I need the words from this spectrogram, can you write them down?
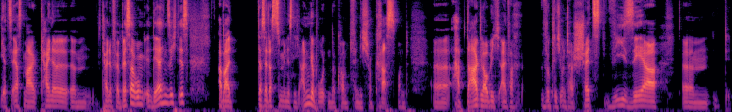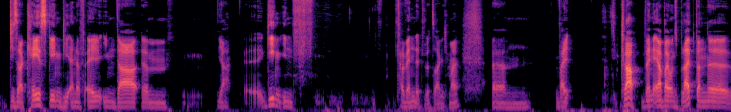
jetzt erstmal keine, ähm, keine Verbesserung in der Hinsicht ist. Aber dass er das zumindest nicht angeboten bekommt, finde ich schon krass. Und äh, habe da, glaube ich, einfach wirklich unterschätzt, wie sehr ähm, dieser Case gegen die NFL ihm da, ähm, ja, äh, gegen ihn verwendet wird, sage ich mal. Ähm, weil klar, wenn er bei uns bleibt, dann äh,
